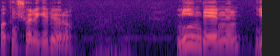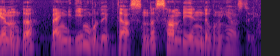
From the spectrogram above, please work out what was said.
Bakın şöyle geliyorum. Mean değerinin yanında ben gideyim burada bir de aslında sum değerini de bunu yazdırayım.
